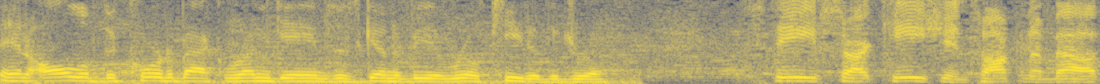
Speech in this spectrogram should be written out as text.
in all of the quarterback run games is going to be a real key to the drill. Steve Sarkisian talking about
